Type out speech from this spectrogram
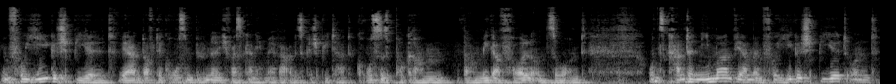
im Foyer gespielt, während auf der großen Bühne, ich weiß gar nicht mehr, wer alles gespielt hat, großes Programm, war mega voll und so. Und uns kannte niemand, wir haben im Foyer gespielt und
